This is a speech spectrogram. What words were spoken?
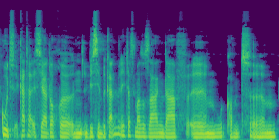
Gut, Kata ist ja doch äh, ein bisschen bekannt, wenn ich das mal so sagen darf. Ähm, kommt, ähm,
